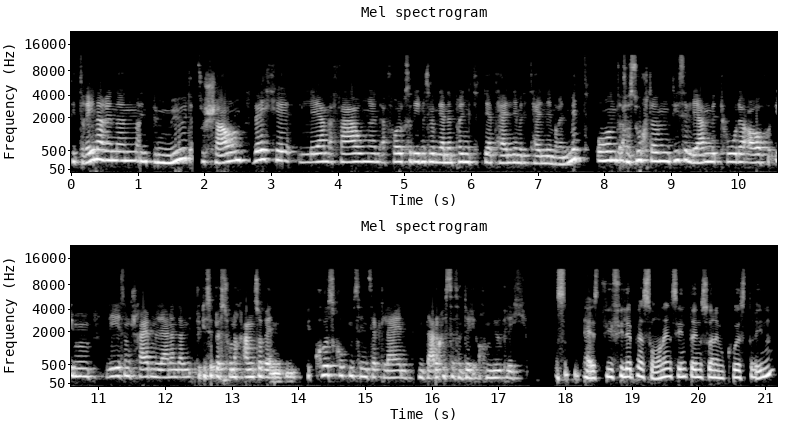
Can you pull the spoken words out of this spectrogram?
Die Trainerinnen sind bemüht zu schauen, welche Lernerfahrungen, Erfolgserlebnisse beim Lernen bringt der Teilnehmer, die Teilnehmerin mit und versucht dann diese Lernmethode auch im Lesen und Schreiben lernen dann für diese Person auch anzuwenden. Die Kursgruppen sind sehr klein und dadurch ist das natürlich auch möglich. Das heißt, wie viele Personen sind da in so einem Kurs drin?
